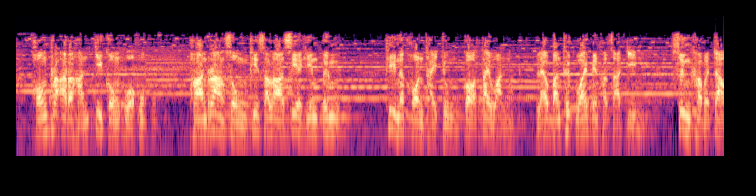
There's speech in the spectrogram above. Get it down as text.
ๆ ของพระอรหันต์จี้กงอัวฮุก ผ่านร่างทรงที่ศาลาเซี่ยเฮียงตึง ที่นครไทจุงเกาะไต้หวัน แล้วบันทึกไว้เป็นภาษาจีน ซึ่งข้าพเจ้า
